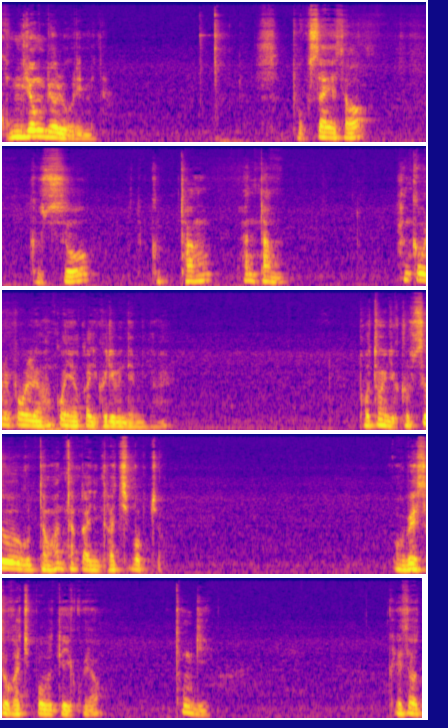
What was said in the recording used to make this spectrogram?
공정별로 그립니다. 복사해서 급수, 급탕, 환탕 한꺼번에 뽑으려면 한꺼번에 여기까지 그리면 됩니다. 보통 이제 급수, 급탕, 환탕까지 같이 뽑죠. OBS 같이 뽑을 때 있고요. 통기. 그래서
